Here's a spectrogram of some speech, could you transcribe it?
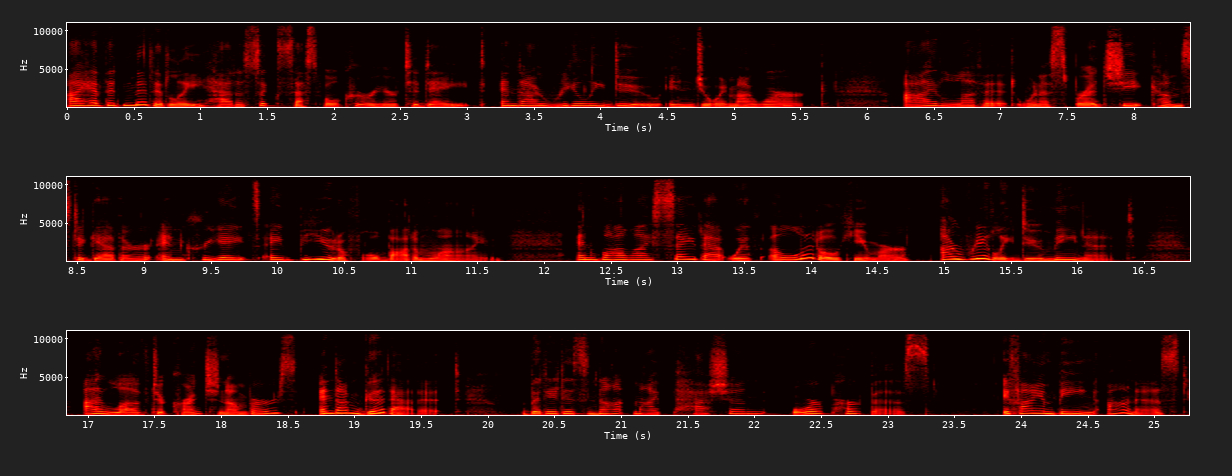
I have admittedly had a successful career to date, and I really do enjoy my work. I love it when a spreadsheet comes together and creates a beautiful bottom line. And while I say that with a little humor, I really do mean it. I love to crunch numbers, and I'm good at it, but it is not my passion or purpose. If I am being honest,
